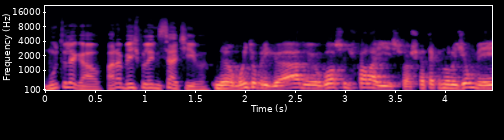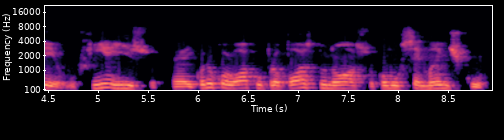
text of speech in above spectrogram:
Muito legal. Parabéns pela iniciativa. Não, muito obrigado. Eu gosto de falar isso. acho que a tecnologia é o meio, o fim é isso. É, e quando eu coloco o propósito nosso como semântico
